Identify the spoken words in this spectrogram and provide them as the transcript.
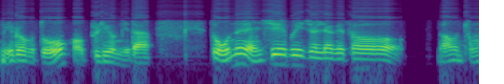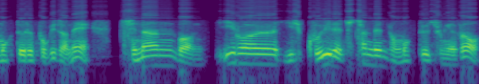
이러고도 어, 불리웁니다. 또 오늘 NCAV 전략에서 나온 종목들을 보기 전에 지난번 1월 29일에 추천된 종목들 중에서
